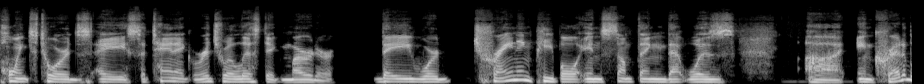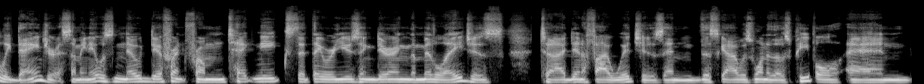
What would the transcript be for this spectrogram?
points towards a satanic ritualistic murder. They were training people in something that was uh, incredibly dangerous. I mean, it was no different from techniques that they were using during the Middle Ages to identify witches. And this guy was one of those people. And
